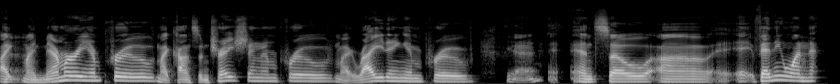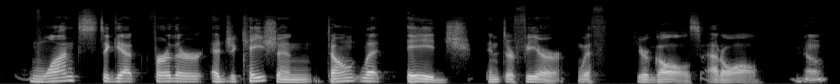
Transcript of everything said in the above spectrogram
I, my memory improved, my concentration improved, my writing improved. Yeah. And so, uh, if anyone wants to get further education, don't let age interfere with your goals at all. No,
